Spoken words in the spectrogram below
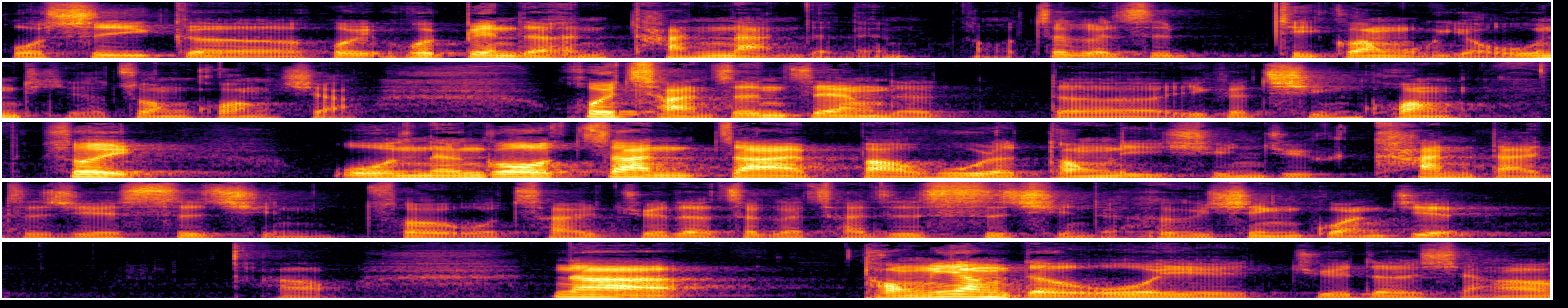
我是一个会会变得很贪婪的人哦，这个是体况有问题的状况下会产生这样的的一个情况，所以我能够站在保护的同理心去看待这些事情，所以我才觉得这个才是事情的核心关键。好，那同样的，我也觉得想要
